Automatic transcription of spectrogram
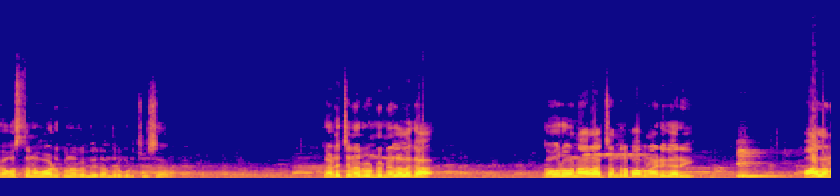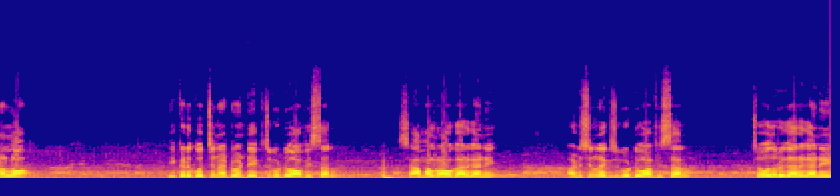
వ్యవస్థను వాడుకున్నారో మీరు అందరూ కూడా చూశారు. గడిచిన రెండు నెలలుగా గౌరవ నారా చంద్రబాబు నాయుడు గారి పాలనలో ఇక్కడికి వచ్చినటువంటి ఎగ్జిక్యూటివ్ ఆఫీసర్ శ్యామలరావు గారు కానీ అడిషనల్ ఎగ్జిక్యూటివ్ ఆఫీసర్ చౌదరి గారు కానీ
